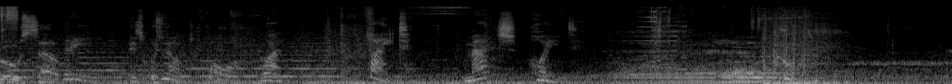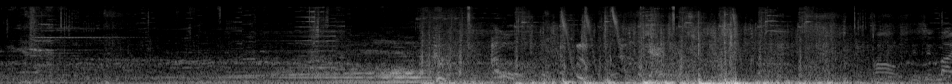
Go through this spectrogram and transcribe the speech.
True self Three, is without flaw. one. Fight. Match point. Oh, this is my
